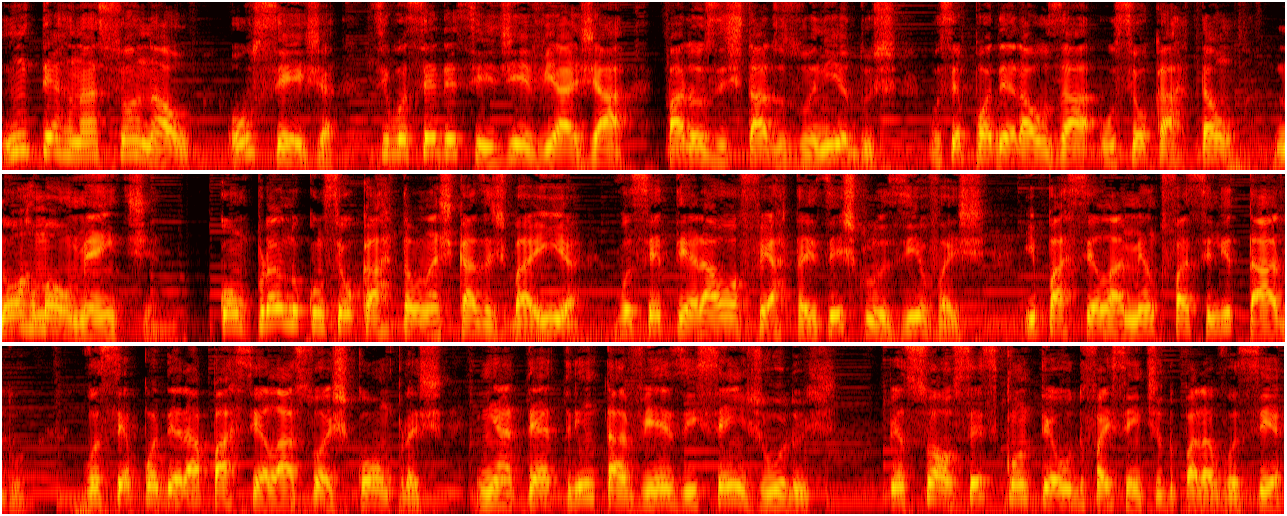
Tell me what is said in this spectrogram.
internacional, ou seja, se você decidir viajar para os Estados Unidos, você poderá usar o seu cartão normalmente. Comprando com seu cartão nas Casas Bahia, você terá ofertas exclusivas e parcelamento facilitado. Você poderá parcelar suas compras em até 30 vezes sem juros. Pessoal, se esse conteúdo faz sentido para você,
